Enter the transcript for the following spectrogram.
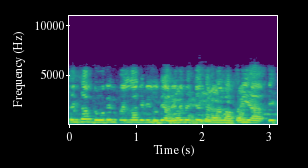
ਸਿੰਘ ਸਾਹਿਬ ਦੋ ਦਿਨ ਪਹਿਲਾਂ ਜਿਹੜੀ ਲੁਧਿਆਣੇ ਦੇ ਵਿੱਚ ਇਹ ਘਟਨਾ ਵਾਪਰੀ ਆ ਇੱਕ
